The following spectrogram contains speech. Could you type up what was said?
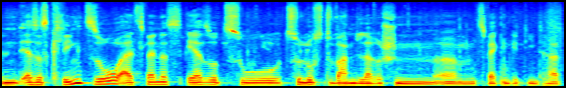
Also es klingt so, als wenn es eher so zu, zu lustwandlerischen ähm, Zwecken gedient hat.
